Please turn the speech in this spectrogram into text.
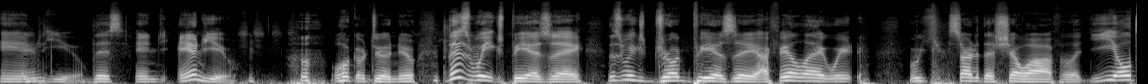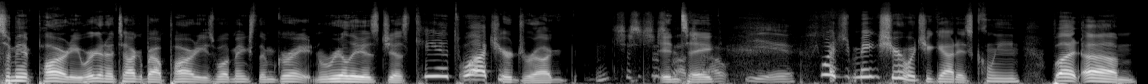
and, and you. this and and you. Welcome to a new this week's PSA. This week's drug PSA. I feel like we we started the show off like ye ultimate party. We're gonna talk about parties, what makes them great, and really is just kids watch your drug Just, just Intake. Yeah. what make sure what you got is clean. But um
